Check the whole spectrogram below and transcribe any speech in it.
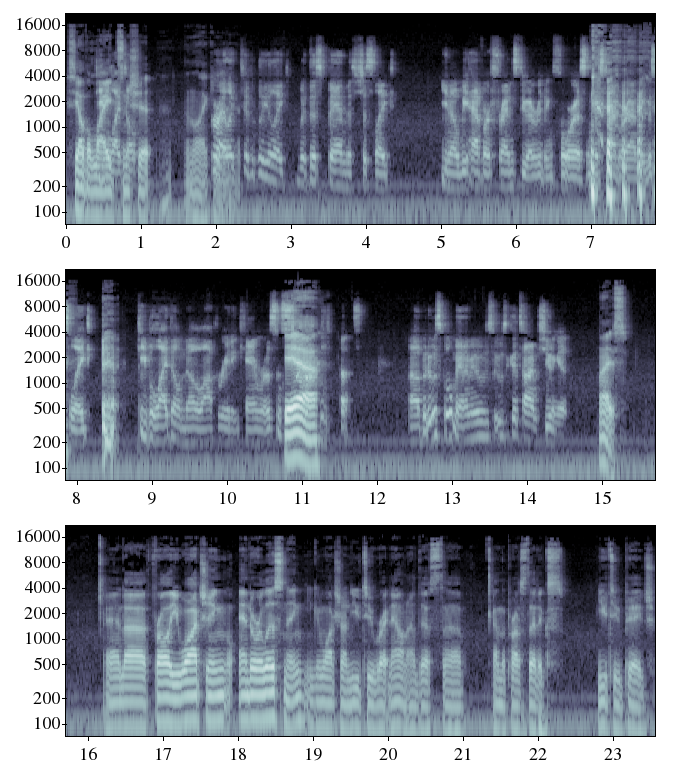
See all the lights and shit. And like, right, yeah. like typically like with this band, it's just like you know we have our friends do everything for us, and this time around it was like people I don't know operating cameras. And Yeah. stuff. Uh, but it was cool, man. I mean, it was it was a good time shooting it. Nice. And uh, for all you watching and or listening, you can watch it on YouTube right now on this uh, on the prosthetics YouTube page.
